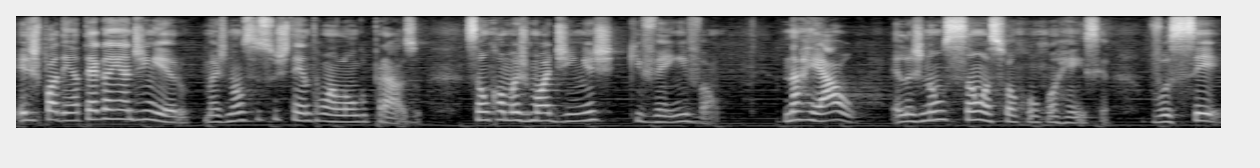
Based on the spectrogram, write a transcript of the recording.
Eles podem até ganhar dinheiro, mas não se sustentam a longo prazo. São como as modinhas que vêm e vão. Na real, elas não são a sua concorrência. Você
